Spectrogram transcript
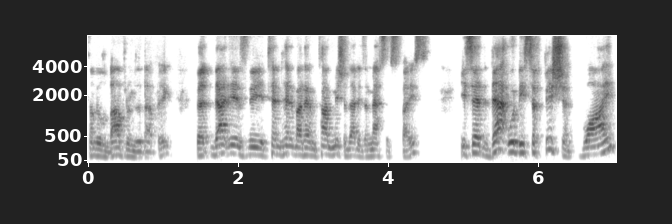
Some people's bathrooms are that big, but that is the 10, 10 by 10 time mission. That is a massive space. He said that would be sufficient. Why?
